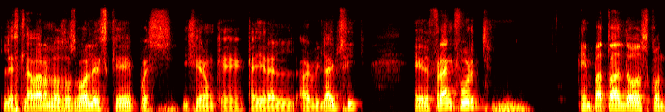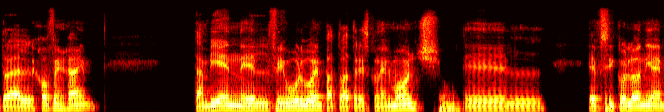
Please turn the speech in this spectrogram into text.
les clavaron los dos goles que pues hicieron que cayera el RB Leipzig. El Frankfurt empató al 2 contra el Hoffenheim. También el Friburgo empató a 3 con el Monch. El FC Colonia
